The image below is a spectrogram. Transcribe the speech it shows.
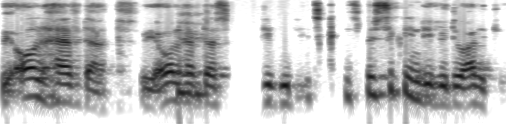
we all have that. We all mm-hmm. have this, it's, it's basically individuality.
